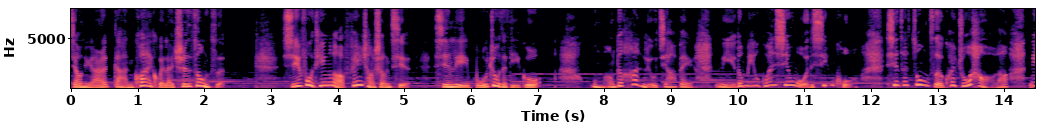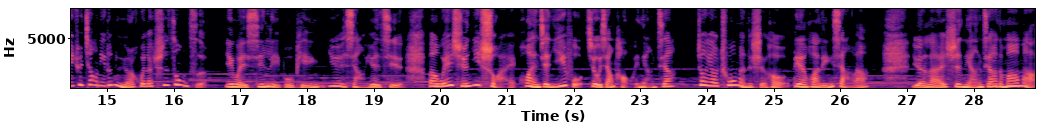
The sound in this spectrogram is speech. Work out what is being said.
叫女儿赶快回来吃粽子。媳妇听了非常生气，心里不住的嘀咕。我忙得汗流浃背，你都没有关心我的辛苦。现在粽子快煮好了，你却叫你的女儿回来吃粽子。因为心里不平，越想越气，把围裙一甩，换件衣服就想跑回娘家。正要出门的时候，电话铃响了，原来是娘家的妈妈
